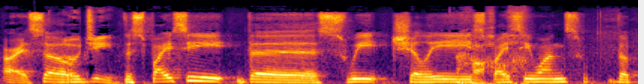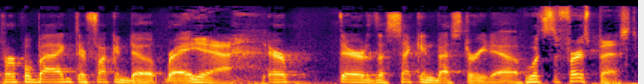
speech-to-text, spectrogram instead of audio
All right, so OG. the spicy, the sweet chili, Oh. spicy ones, the purple bag, they're fucking dope, right? Yeah. they're they're the second best Dorito. What's the first best?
